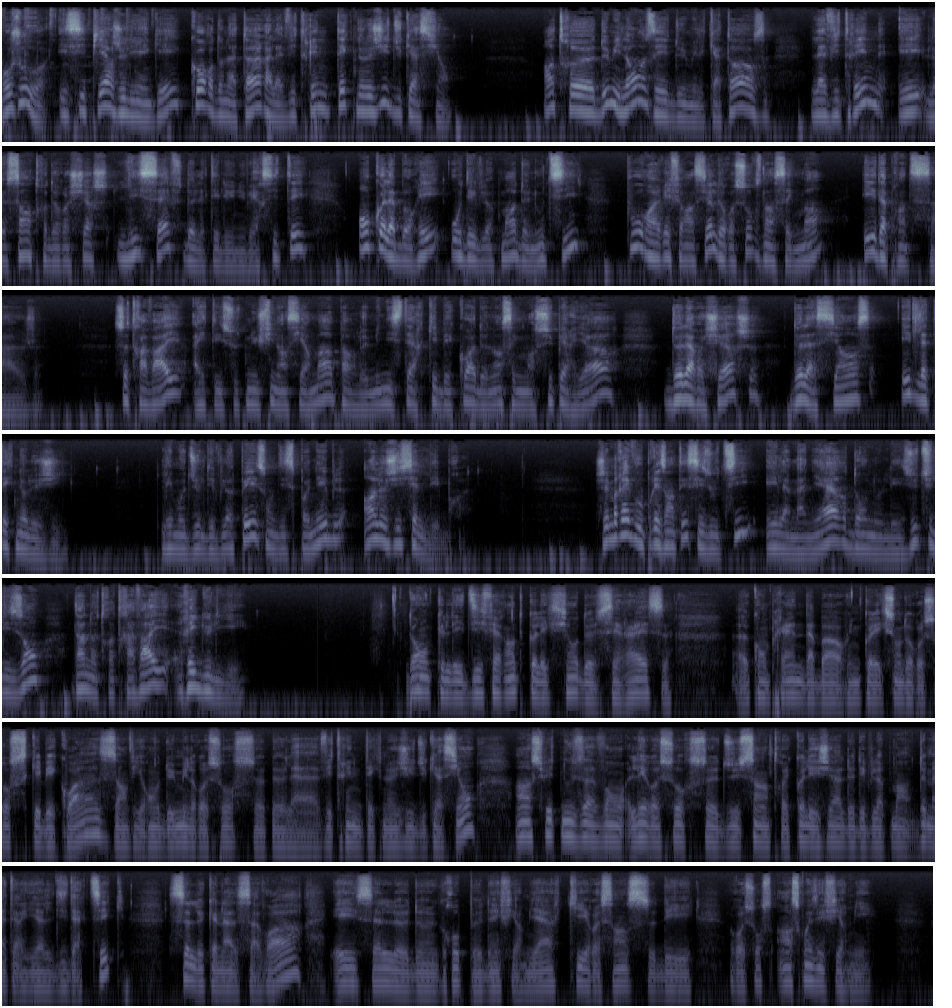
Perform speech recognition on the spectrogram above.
Bonjour, ici Pierre-Julien Gay, coordonnateur à la vitrine Technologie Éducation. Entre 2011 et 2014, la vitrine et le centre de recherche LICEF de la Téléuniversité ont collaboré au développement d'un outil pour un référentiel de ressources d'enseignement et d'apprentissage. Ce travail a été soutenu financièrement par le ministère québécois de l'enseignement supérieur, de la recherche, de la science et de la technologie. Les modules développés sont disponibles en logiciel libre. J'aimerais vous présenter ces outils et la manière dont nous les utilisons dans notre travail régulier. Donc, les différentes collections de CRS comprennent d'abord une collection de ressources québécoises, environ 2000 ressources de la vitrine technologie éducation. Ensuite, nous avons les ressources du Centre collégial de développement de matériel didactique, celle de Canal Savoir et celle d'un groupe d'infirmières qui recense des ressources en soins infirmiers.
